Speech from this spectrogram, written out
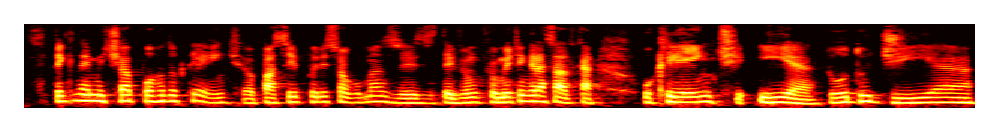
você tem que demitir a porra do cliente. Eu passei por isso algumas vezes. Teve um que foi muito engraçado, cara. O cliente ia todo dia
